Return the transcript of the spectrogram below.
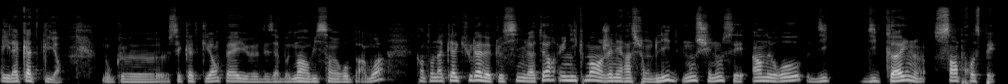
Et il a 4 clients. Donc ces 4 clients payent des abonnements à 800 euros par mois. Quand on a calculé avec le simulateur, uniquement en génération de leads, nous chez nous c'est 1 euro 10 10 coins sans prospect.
